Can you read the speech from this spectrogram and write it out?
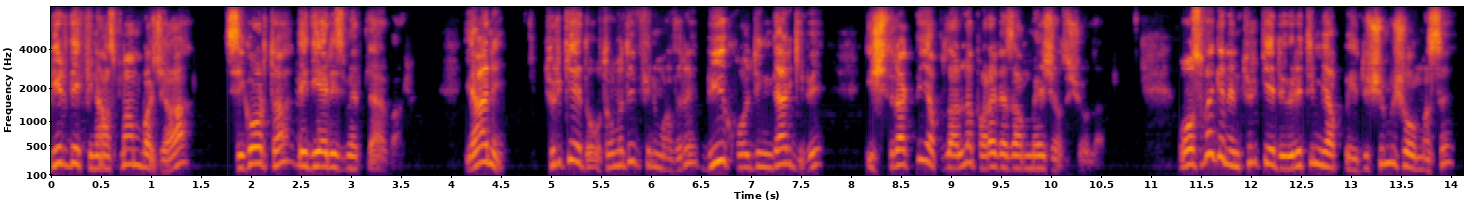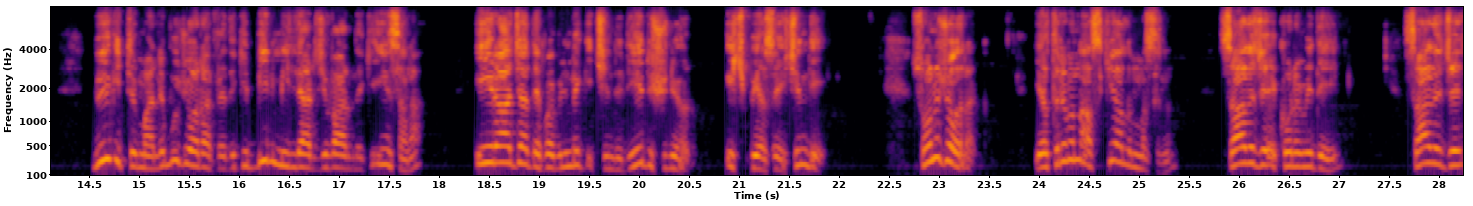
Bir de finansman bacağı, sigorta ve diğer hizmetler var. Yani Türkiye'de otomotiv firmaları büyük holdingler gibi iştiraklı yapılarla para kazanmaya çalışıyorlar. Volkswagen'in Türkiye'de üretim yapmayı düşünmüş olması büyük ihtimalle bu coğrafyadaki 1 milyar civarındaki insana ihracat yapabilmek içindi diye düşünüyorum. İç piyasa için değil. Sonuç olarak yatırımın askıya alınmasının sadece ekonomi değil, sadece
